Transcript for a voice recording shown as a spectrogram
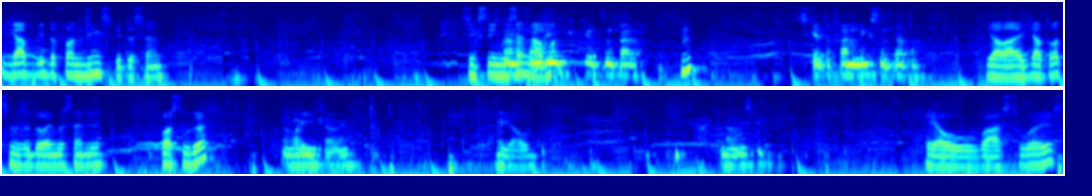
Ich glaube, wieder von links wird das sein. Siehst du irgendwas Von den da vorne Namen? link geht's nicht weiter. Hm? Es geht da vorne links nicht weiter. Ja, aber ich glaube trotzdem, dass er da irgendwas sein wird. Warst du das? Da war ich, glaube ich. Ich glaube. Genau, wie es liegt. Jo, weißt du, wo er ist?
